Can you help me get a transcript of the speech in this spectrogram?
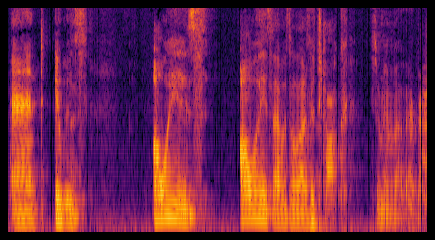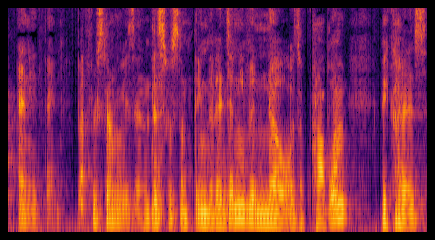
And it was always always I was allowed to talk to my mother about anything. But for some reason, this was something that I didn't even know was a problem because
